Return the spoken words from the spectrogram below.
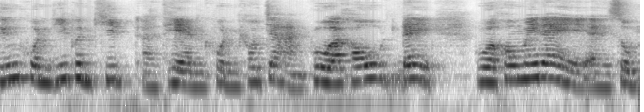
ถึงคนที่เพิ่นคิดแทนคนเขาจ้างกลัวเขาได้กลัวเขาไม่ได้สม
